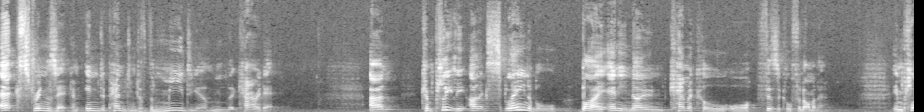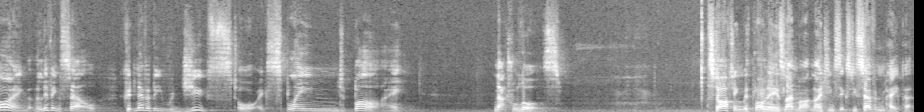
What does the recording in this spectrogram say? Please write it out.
extrinsic and independent of the medium that carried it, and completely unexplainable by any known chemical or physical phenomena, implying that the living cell could never be reduced or explained by natural laws. Starting with Polanyi's landmark 1967 paper,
